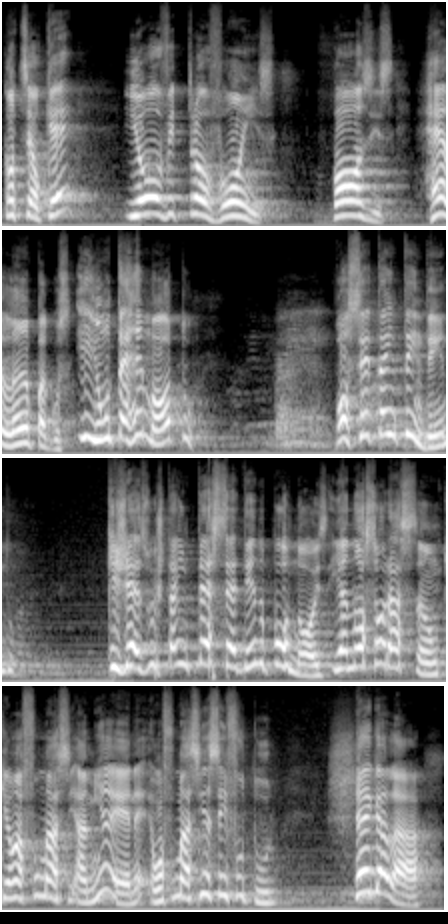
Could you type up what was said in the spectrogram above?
aconteceu o quê? e houve trovões, vozes, relâmpagos e um terremoto. Você está entendendo que Jesus está intercedendo por nós e a nossa oração, que é uma fumacinha, a minha é, né? É uma fumacinha sem futuro. Chega lá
